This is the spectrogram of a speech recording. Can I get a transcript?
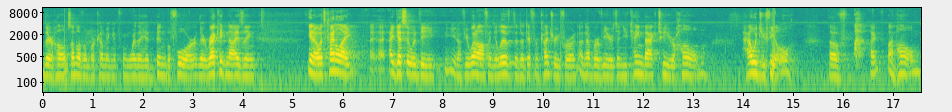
their home. Some of them were coming in from where they had been before. They're recognizing, you know, it's kind of like, I, guess it would be, you know, if you went off and you lived in a different country for a, a number of years and you came back to your home, how would you feel of, I, I'm home?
